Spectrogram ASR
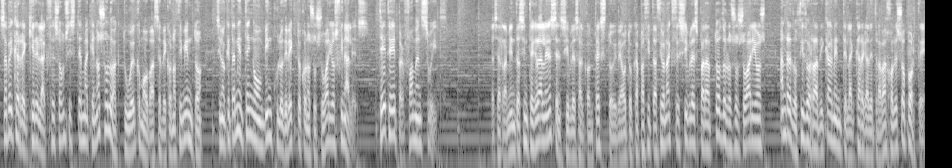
sabe que requiere el acceso a un sistema que no solo actúe como base de conocimiento, sino que también tenga un vínculo directo con los usuarios finales. TT Performance Suite. Las herramientas integrales, sensibles al contexto y de autocapacitación accesibles para todos los usuarios, han reducido radicalmente la carga de trabajo de soporte,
